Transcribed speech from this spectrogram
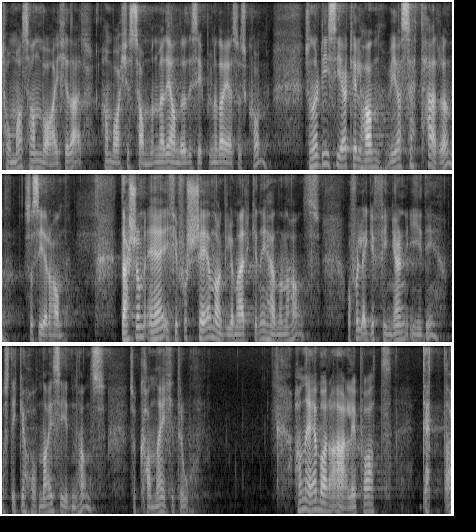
Thomas han var ikke der. Han var ikke sammen med de andre disiplene da Jesus kom. Så når de sier til han 'Vi har sett Herren', så sier han Dersom jeg ikke får se naglemerkene i hendene hans og får legge fingeren i de og stikke hånda i siden hans, så kan jeg ikke tro. Han er bare ærlig på at dette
